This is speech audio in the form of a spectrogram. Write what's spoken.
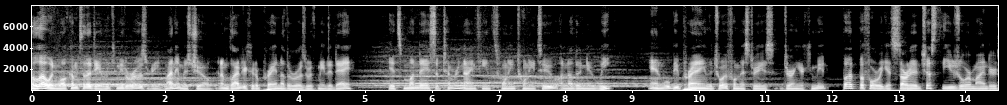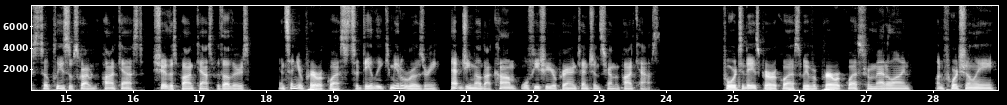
Hello and welcome to the Daily Commuter Rosary. My name is Joe, and I'm glad you're here to pray another rosary with me today. It's Monday, September 19th, 2022, another new week, and we'll be praying the joyful mysteries during your commute. But before we get started, just the usual reminders so please subscribe to the podcast, share this podcast with others, and send your prayer requests to dailycommuterrosary at gmail.com. We'll feature your prayer intentions here on the podcast. For today's prayer request, we have a prayer request from Madeline Unfortunately,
